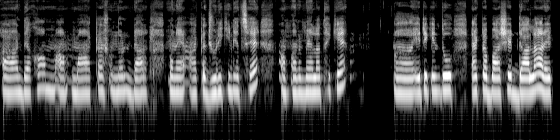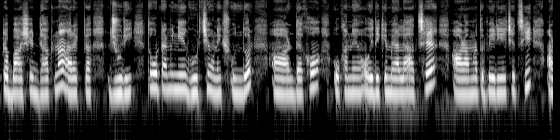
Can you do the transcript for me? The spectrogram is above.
আর দেখো মা একটা সুন্দর ডাল মানে একটা ঝুড়ি কিনেছে আমার মেলা থেকে। এটা কিন্তু একটা বাঁশের ডালা, আর একটা বাঁশের ঢাকনা, আর একটা ঝুড়ি। তো ওটা আমি নিয়ে ঘুরছি, অনেক সুন্দর। আর দেখো, ওখানে ওইদিকে মেলা আছে, আর আমরা তো বেরিয়ে এসেছি। আর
